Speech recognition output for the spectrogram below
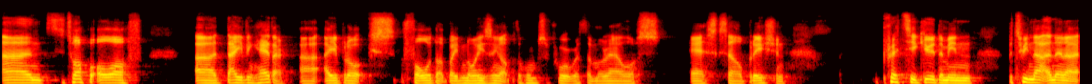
And to top it all off, a diving header at Ibrox, followed up by noising up the home support with a Morelos esque celebration. Pretty good. I mean, between that and then I,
